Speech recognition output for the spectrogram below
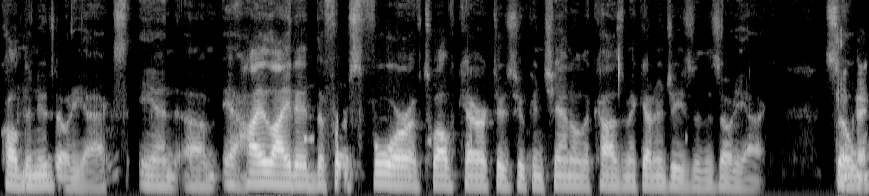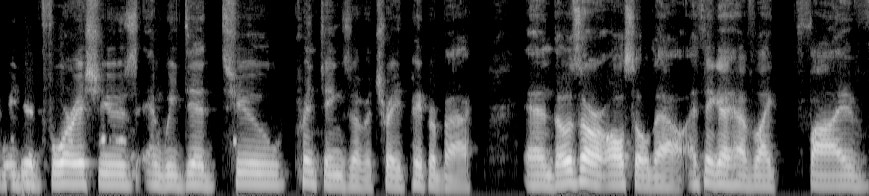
called The New Zodiax, and um, it highlighted the first four of 12 characters who can channel the cosmic energies of the zodiac. So Okay. we did four issues and we did two printings of a trade paperback, and those are all sold out. I think I have like five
